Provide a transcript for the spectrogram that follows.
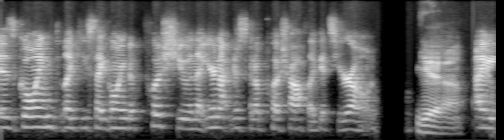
is going, like you said, going to push you and that you're not just going to push off like it's your own. Yeah. I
